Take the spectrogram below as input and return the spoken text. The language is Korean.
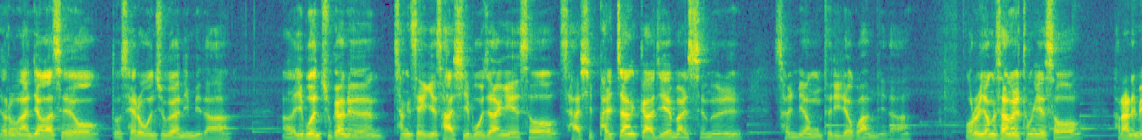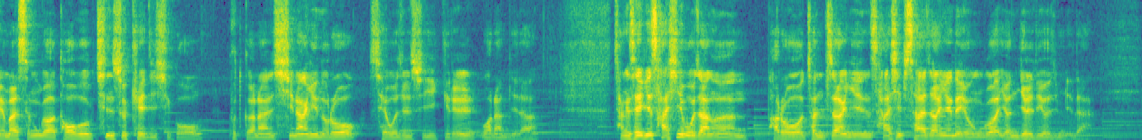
여러분 안녕하세요. 또 새로운 주간입니다. 어, 이번 주간은 창세기 45장에서 48장까지의 말씀을 설명드리려고 합니다. 오늘 영상을 통해서 하나님의 말씀과 더욱 친숙해지시고 굳건한 신앙인으로 세워질 수 있기를 원합니다. 창세기 45장은 바로 전장인 44장의 내용과 연결되어집니다.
